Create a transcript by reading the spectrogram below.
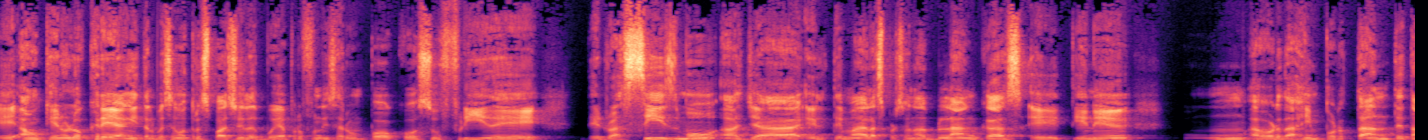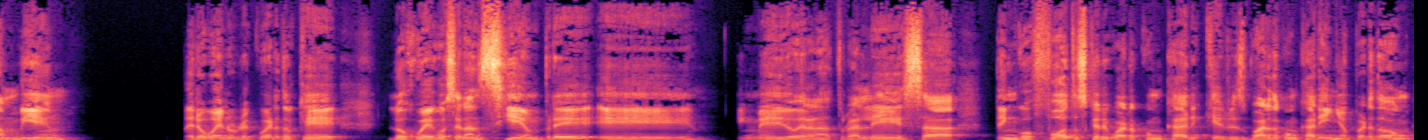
eh, aunque no lo crean y tal vez en otro espacio les voy a profundizar un poco. Sufrí de, de racismo. Allá el tema de las personas blancas eh, tiene un abordaje importante también. Pero bueno, recuerdo que los juegos eran siempre eh, en medio de la naturaleza. Tengo fotos que resguardo con, que resguardo con cariño, perdón,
